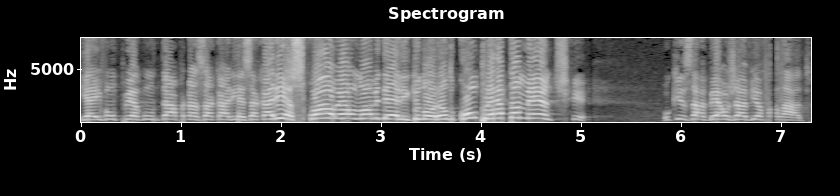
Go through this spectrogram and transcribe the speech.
E aí vão perguntar para Zacarias: Zacarias, qual é o nome dele? Ignorando completamente o que Isabel já havia falado.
